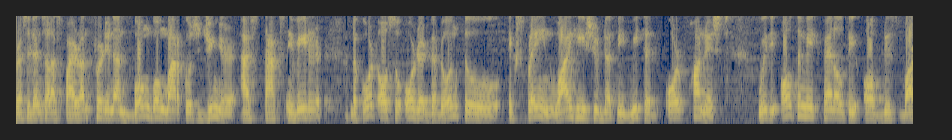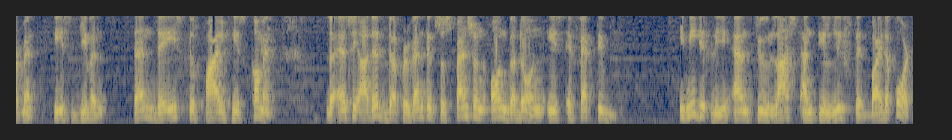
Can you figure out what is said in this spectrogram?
presidential aspirant Ferdinand Bongbong Marcos Jr. as tax evader. The court also ordered Gadon to explain why he should not be meted or punished with the ultimate penalty of disbarment. He is given 10 days to file his comment. The SC added the preventive suspension on Gadon is effective immediately and to last until lifted by the court.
